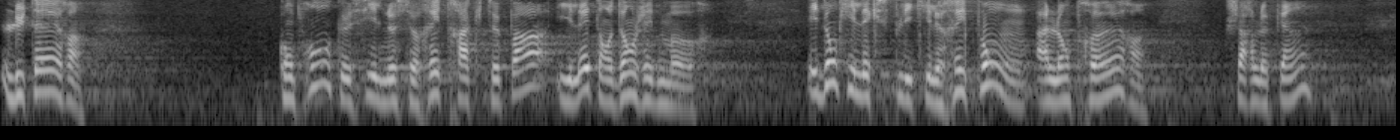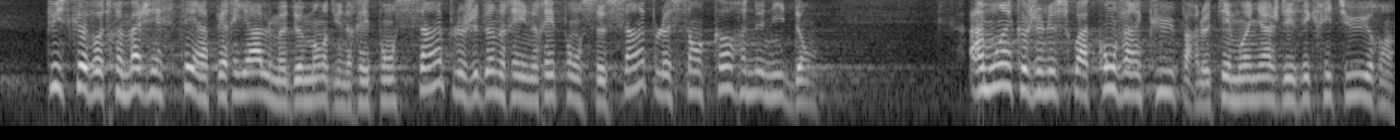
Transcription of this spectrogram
Luther comprend que s'il ne se rétracte pas, il est en danger de mort. Et donc il explique, il répond à l'empereur Charles Quint Puisque votre Majesté impériale me demande une réponse simple, je donnerai une réponse simple sans corne ni dents. À moins que je ne sois convaincu par le témoignage des Écritures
